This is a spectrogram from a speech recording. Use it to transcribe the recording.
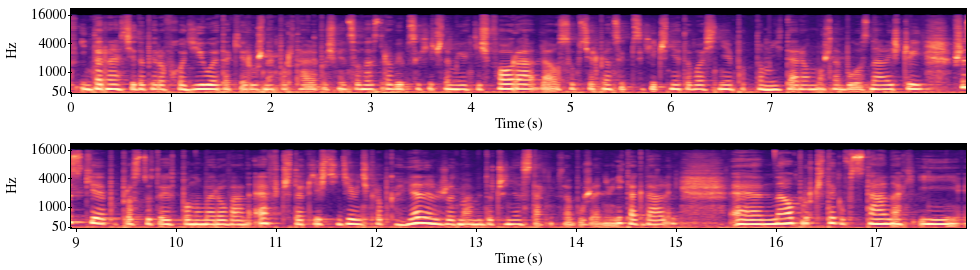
w internecie dopiero wchodziły takie różne portale poświęcone zdrowiu psychicznemu, jakieś fora dla osób cierpiących psychicznie, to właśnie pod tą literą można było znaleźć, czyli wszystkie po prostu to jest ponumerowane F49.1, że mamy do czynienia z takim zaburzeniem i tak dalej. E, no oprócz tego w Stanach i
